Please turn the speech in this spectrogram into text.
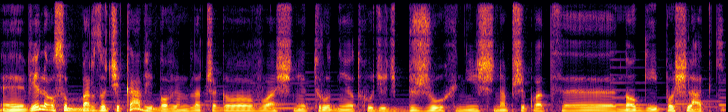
E, wiele osób bardzo ciekawi bowiem, dlaczego właśnie trudniej odchudzić brzuch niż na przykład nogi i pośladki.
